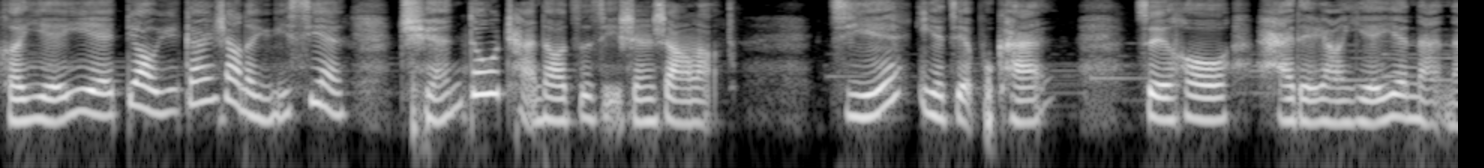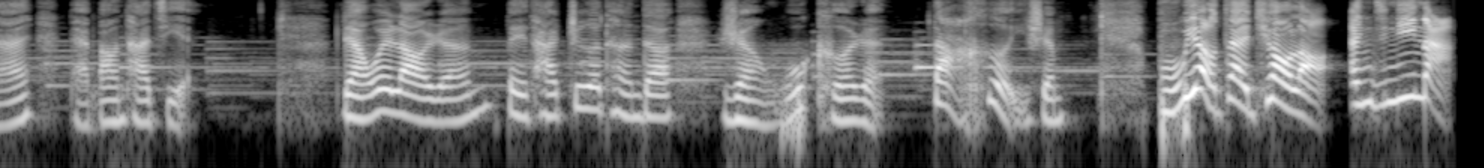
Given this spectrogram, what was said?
和爷爷钓鱼竿上的鱼线全都缠到自己身上了，解也解不开，最后还得让爷爷奶奶来帮他解。两位老人被他折腾得忍无可忍，大喝一声：“不要再跳了，安吉丽娜！”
